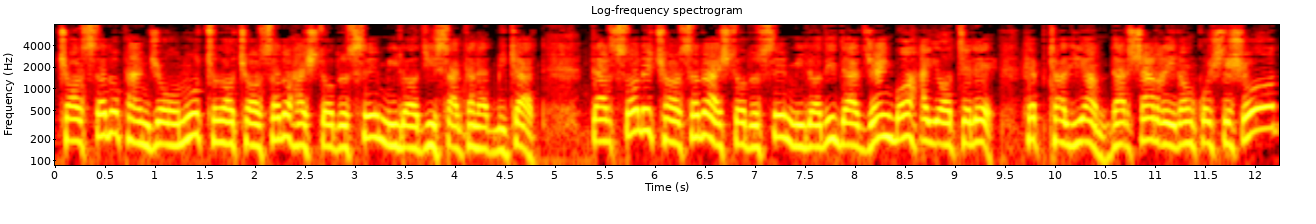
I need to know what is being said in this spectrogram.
459 تا 483 میلادی سلطنت می‌کرد. در سال 483 میلادی در جنگ با حیاتله هپتالیان در شرق ایران کشته شد.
